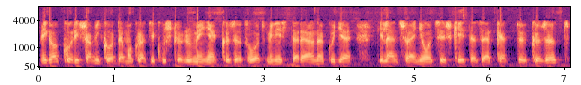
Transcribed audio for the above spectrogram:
még akkor is, amikor demokratikus körülmények között volt miniszterelnök, ugye 98 és 2002 között,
